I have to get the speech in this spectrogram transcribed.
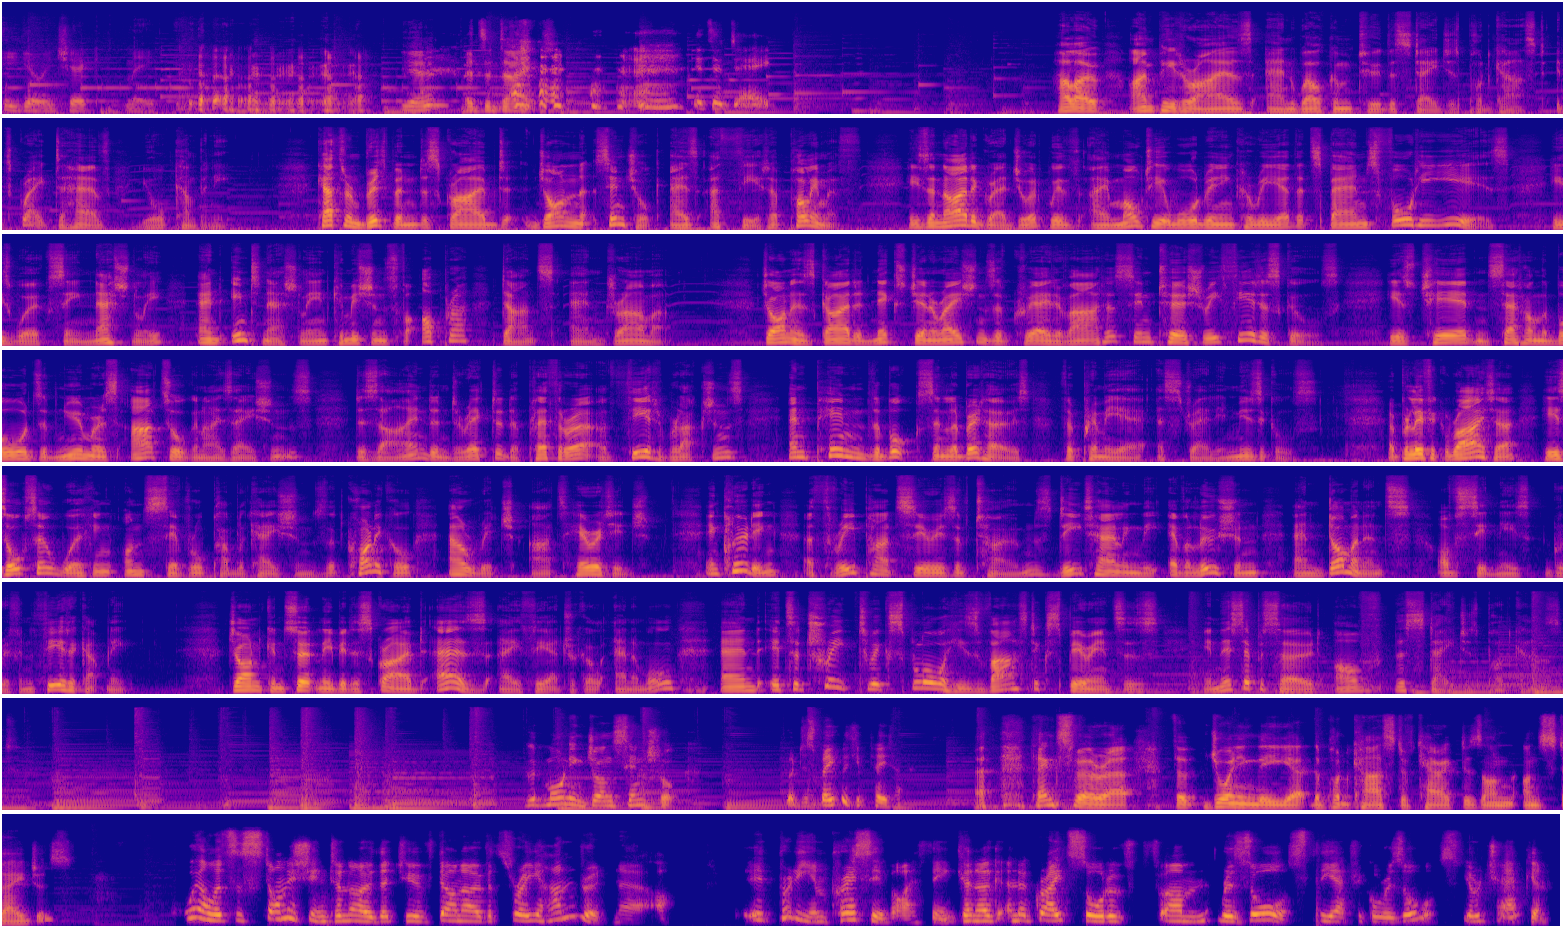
Ego in check, me. yeah, it's a date. it's a date. Hello, I'm Peter Eyers, and welcome to the Stages podcast. It's great to have your company. Katharine Brisbane described John Senczuk as a theatre polymath. He's a NIDA graduate with a multi award winning career that spans 40 years. His work seen nationally and internationally in commissions for opera, dance, and drama. John has guided next generations of creative artists in tertiary theatre schools. He has chaired and sat on the boards of numerous arts organisations, designed and directed a plethora of theatre productions, and penned the books and librettos for premier Australian musicals. A prolific writer, he is also working on several publications that chronicle our rich arts heritage including a three part series of tomes detailing the evolution and dominance of Sydney's Griffin Theatre Company. John can certainly be described as a theatrical animal, and it's a treat to explore his vast experiences in this episode of the Stages podcast. Good morning, John Senczuk. Good to speak with you, Peter. Thanks for uh, for joining the uh, the podcast of characters on on stages. Well, it's astonishing to know that you've done over 300 now. It's pretty impressive, I think, and a, and a great sort of um, resource, theatrical resource. You're a champion.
